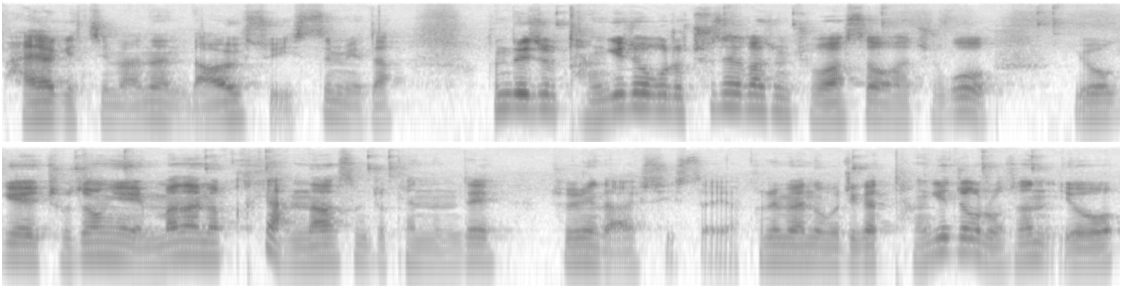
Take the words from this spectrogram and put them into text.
봐야겠지만은 나올 수 있습니다. 근데 좀 단기적으로 추세가 좀 좋았어 가지고 요게 조정이 웬만하면 크게 안 나왔으면 좋겠는데 조정이 나올 수 있어요. 그러면 우리가 단기적으로 우선 요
